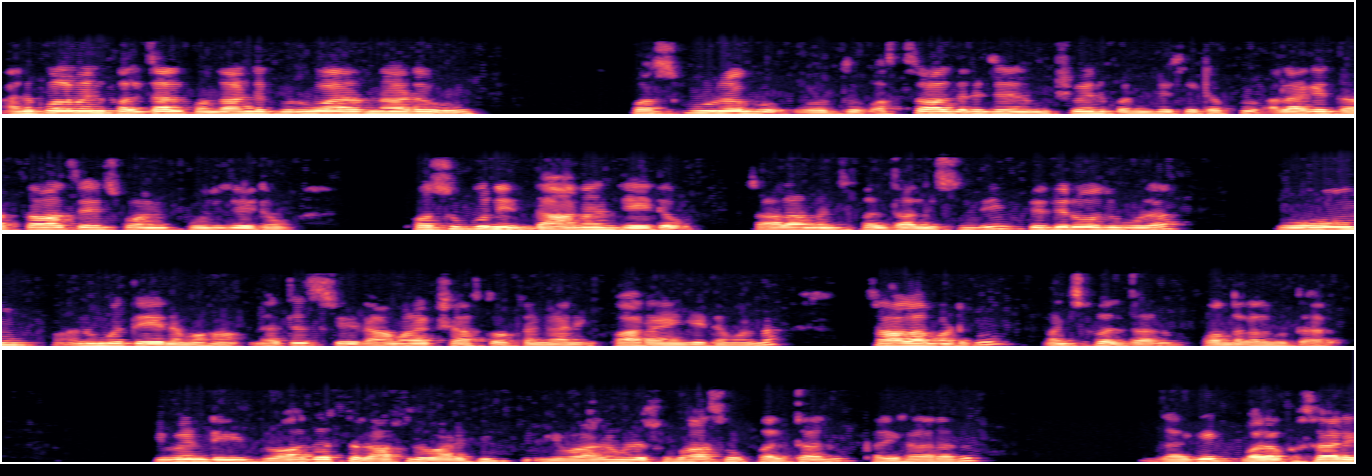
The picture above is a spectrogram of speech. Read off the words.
అనుకూలమైన ఫలితాలు పొందాలంటే గురువారం నాడు పసుపు రంగు వస్త్రాలు ధరించిన ముఖ్యమైన పని చేసేటప్పుడు అలాగే దత్తాత్రేయ స్వామి పూజ చేయటం పసుపుని దానం చేయటం చాలా మంచి ఫలితాలు ఇస్తుంది. ప్రతిరోజు కూడా ఓం అనుమతే నమ. లేకపోతే శ్రీ రామరక్షా స్తోత్రం కానీ పారాయణ చేయటం వల్ల చాలా మటుకు మంచి ఫలితాలు పొందగలుగుతారు. ఇవండి ద్వాదశ రాసుల వారికి ఈ వారం శుభాశుభ ఫలితాలు పరిహారాలు. అలాగే మరొకసారి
